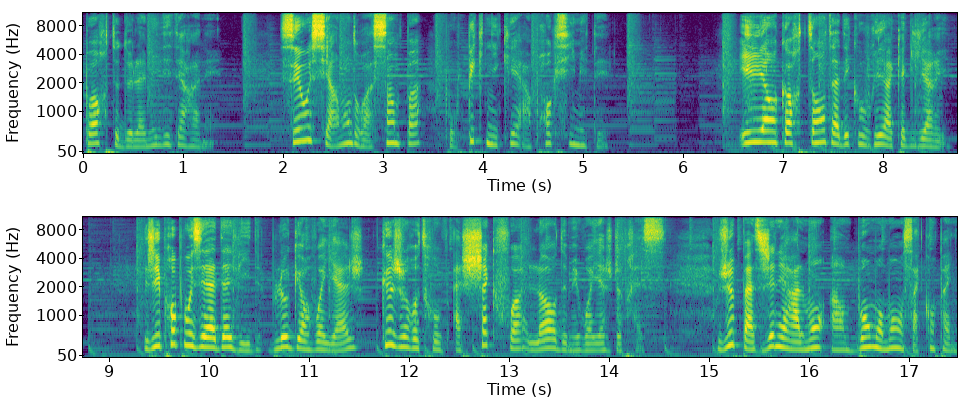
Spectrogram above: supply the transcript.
portes de la Méditerranée. C'est aussi un endroit sympa pour pique-niquer à proximité. Il y a encore tant à découvrir à Cagliari. J'ai proposé à David, blogueur voyage, que je retrouve à chaque fois lors de mes voyages de presse. Je passe généralement un bon moment en sa compagnie.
